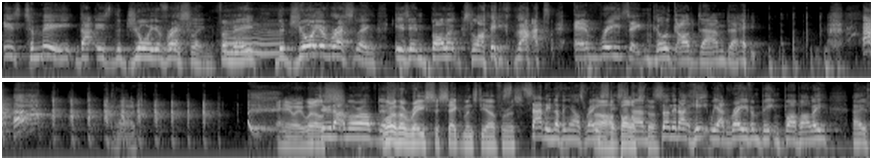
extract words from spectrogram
is to me, that is the joy of wrestling for me. Mm. The joy of wrestling is in bollocks like that every single goddamn day. God. Anyway, what else? Do that more often. What other racist segments do you have for us? Sadly, nothing else racist. Oh, bollocks, um. Sunday Night Heat, we had Raven beating Bob Holly. Uh, it, was,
